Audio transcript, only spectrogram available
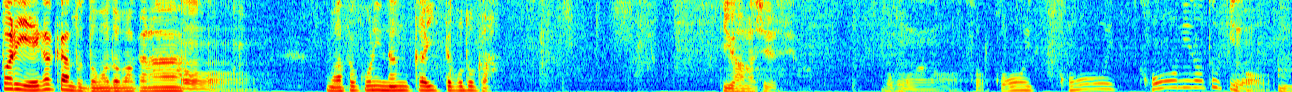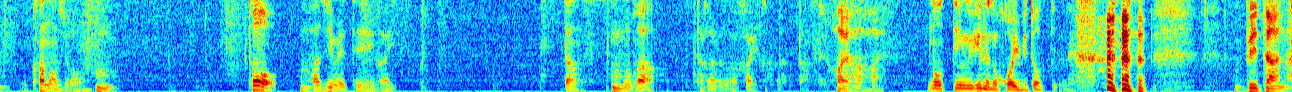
ぱり映画館とドマドマかうな、うあそこに何回行ったことか。っていう話ですよ。僕もあのそう高一高一高2の時のうん。彼女うん。とうん。初めて映画行ったんす。のが宝塚会館だったんですよ。はいはいはい。ノッティングヒルの恋人っていうね。ベターな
